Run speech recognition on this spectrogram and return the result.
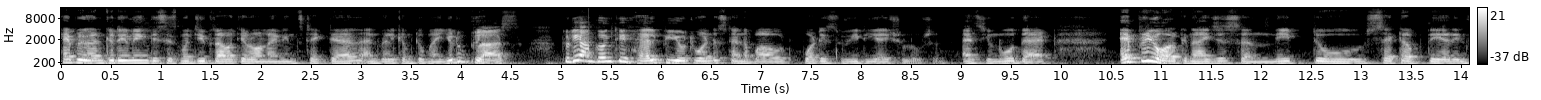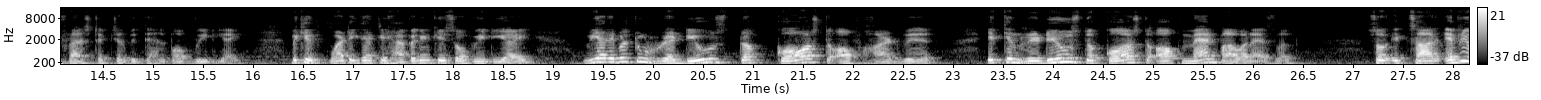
Hey everyone, good evening. This is Manjeet Rawat, your online instructor, and welcome to my YouTube class. Today I'm going to help you to understand about what is VDI solution. As you know that every organization need to set up their infrastructure with the help of VDI. Because what exactly happen in case of VDI, we are able to reduce the cost of hardware. It can reduce the cost of manpower as well so it's our every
